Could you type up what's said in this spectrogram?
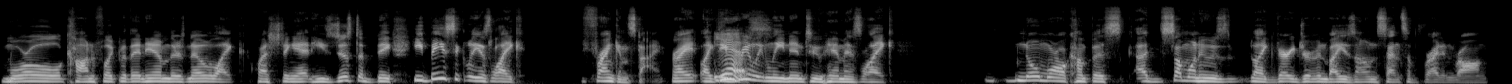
moral conflict within him. There's no like questioning it. He's just a big. He basically is like Frankenstein, right? Like they Yes. really lean into him as like no moral compass, uh, someone who's like very driven by his own sense of right and wrong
